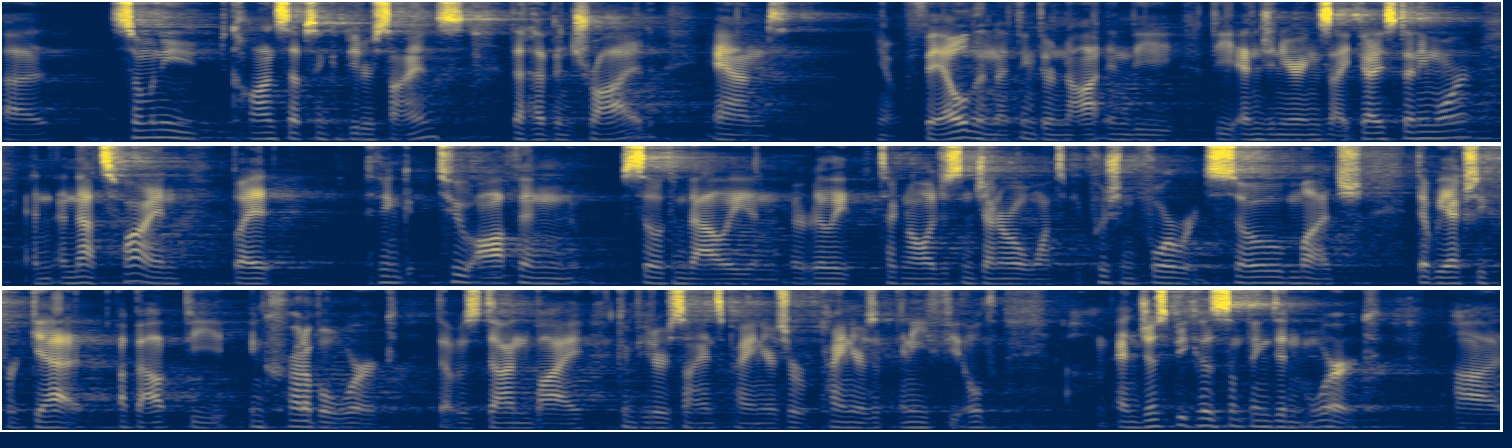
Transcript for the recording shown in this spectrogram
uh, so many concepts in computer science that have been tried and you know, failed, and I think they're not in the, the engineering zeitgeist anymore, and, and that's fine, but I think too often Silicon Valley and really technologists in general want to be pushing forward so much that we actually forget about the incredible work that was done by computer science pioneers or pioneers of any field. Um, and just because something didn't work, uh,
